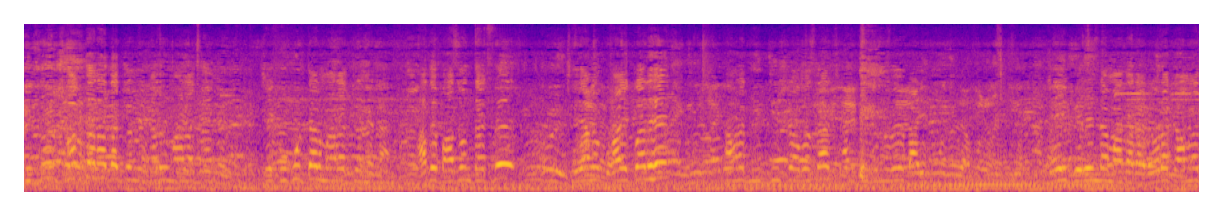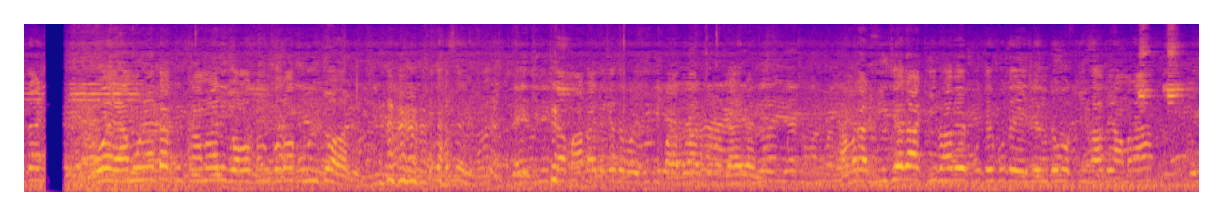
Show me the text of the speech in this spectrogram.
কিন্তু সাবধানতার জন্য, কারোর মারার জন্য। সে কুকুরটার মারার জন্য না। হাতে বাজন থাকবে, সে যেন ভয় করে। আমরা নির্দিষ্ট অবস্থা শান্তিপূর্ণভাবে বাড়ি পৌঁছে যাব। এই বেরেন্ডা মাথা রাখবে ওরা কামড়াতে ও এমন একটা কামড়ালি জলতঙ্ক উল্টো হবে। এই জিনিসটা মাথায় রেখে দেবো ওইদিকে পা দেওয়ার কোনো জায়গা নেই। আমরা নিজেরা কীভাবে পুঁতে পুঁতে এজেন্ট দেবো, কীভাবে আমরা এই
